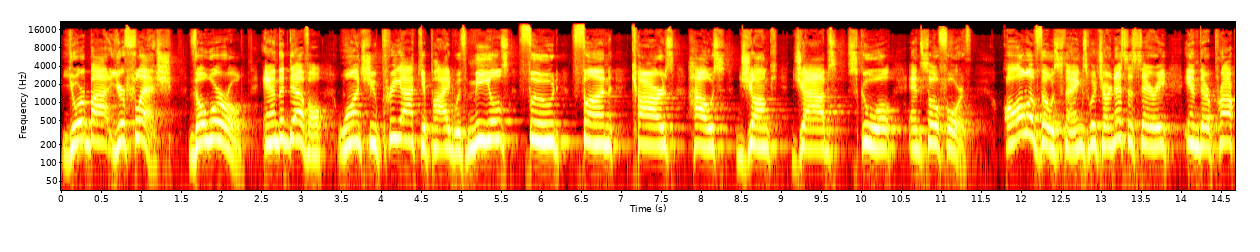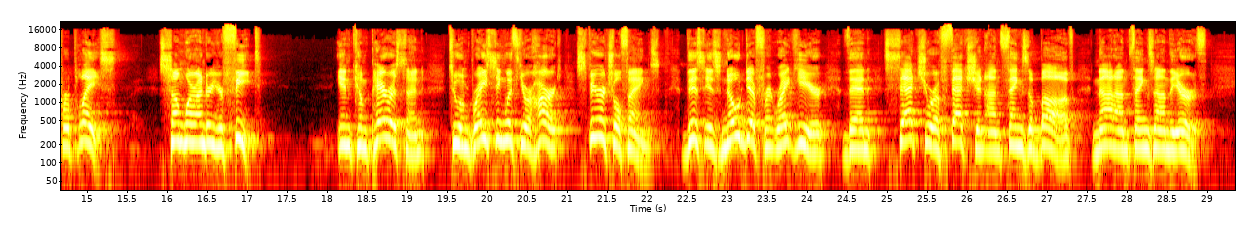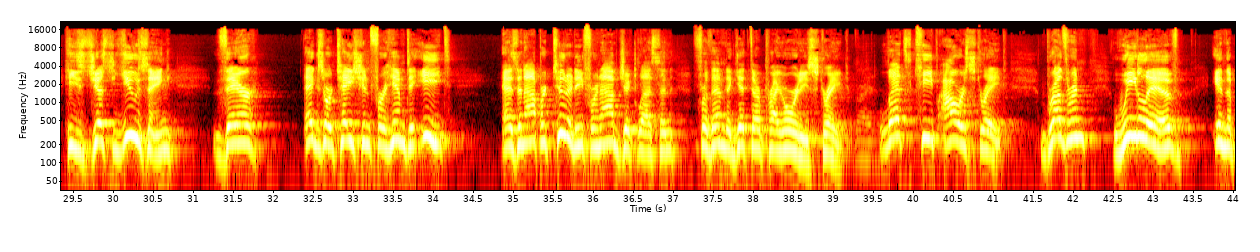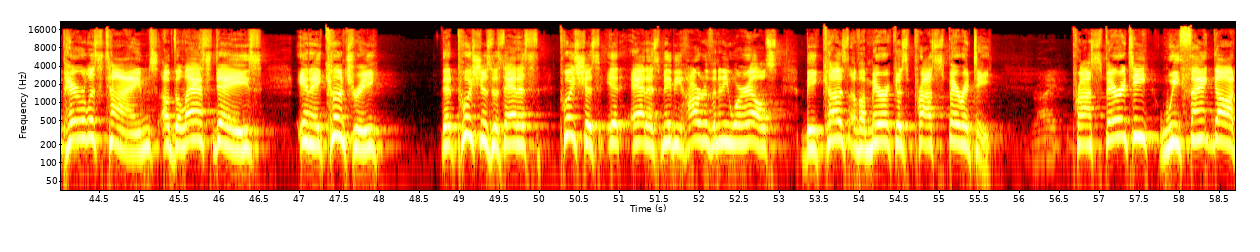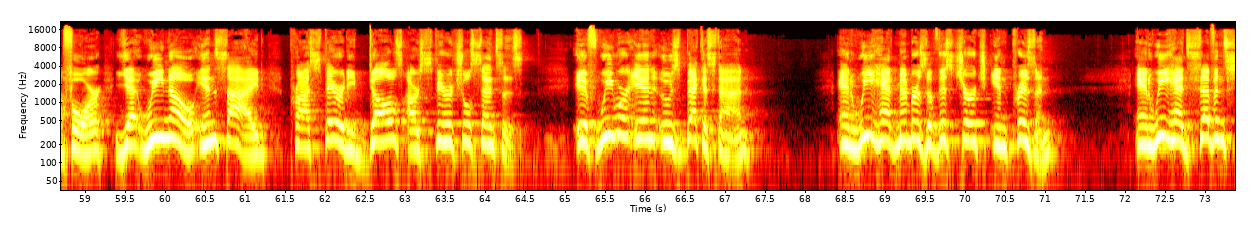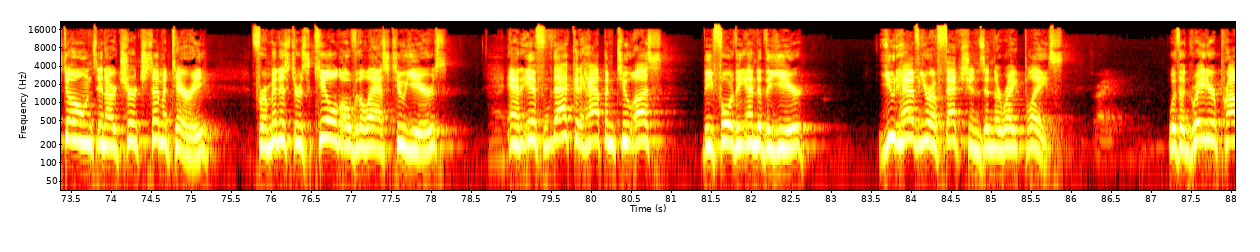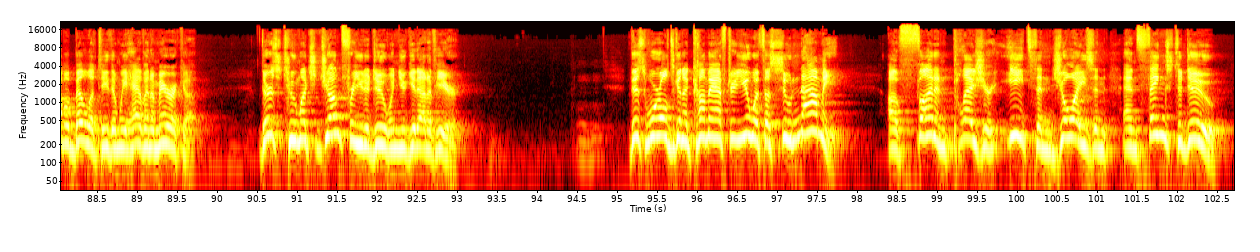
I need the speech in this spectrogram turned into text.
Your body, your flesh, the world, and the devil wants you preoccupied with meals, food, fun, cars, house, junk, jobs, school, and so forth. All of those things which are necessary in their proper place, somewhere under your feet, in comparison to embracing with your heart spiritual things. This is no different right here than set your affection on things above, not on things on the earth. He's just using their exhortation for him to eat as an opportunity for an object lesson for them to get their priorities straight. Right. Let's keep ours straight. Brethren, we live in the perilous times of the last days in a country that pushes us at us, pushes it at us maybe harder than anywhere else because of America's prosperity. Prosperity we thank God for, yet we know inside prosperity dulls our spiritual senses. If we were in Uzbekistan and we had members of this church in prison and we had seven stones in our church cemetery for ministers killed over the last two years, and if that could happen to us before the end of the year, you'd have your affections in the right place with a greater probability than we have in America. There's too much junk for you to do when you get out of here. This world's going to come after you with a tsunami of fun and pleasure, eats and joys and, and things to do.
